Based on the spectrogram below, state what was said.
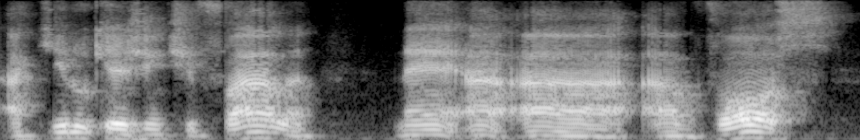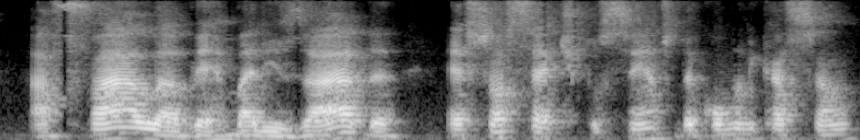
aquilo que a gente fala, né, a, a, a voz, a fala verbalizada, é só 7% da comunicação.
